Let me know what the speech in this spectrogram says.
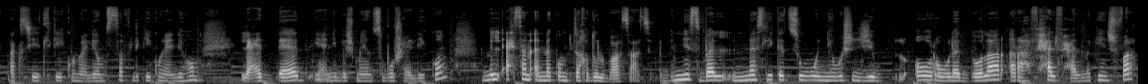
الطاكسيات اللي كيكونوا عليهم الصف اللي كيكون عليهم العداد يعني باش ما ينصبوش عليكم. من الأحسن أنكم تاخذوا الباصات. بالنسبة للناس اللي كتسولني واش نجيب الاورو ولا الدولار راه فحال فحال ما كاينش فرق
